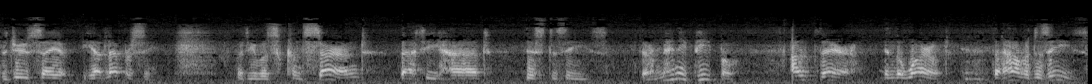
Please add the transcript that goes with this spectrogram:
The Jews say he had leprosy, but he was concerned that he had this disease. There are many people out there in the world that have a disease.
